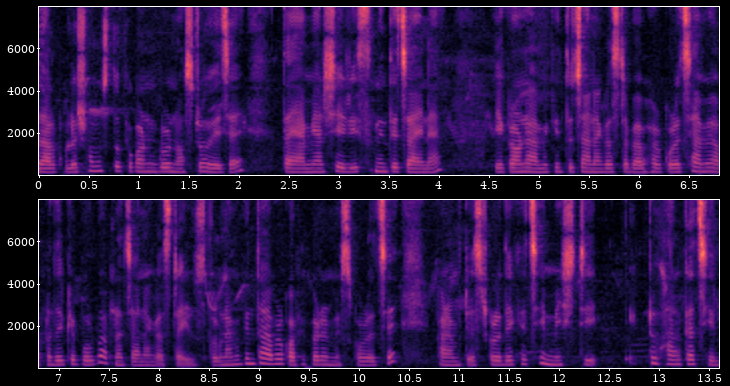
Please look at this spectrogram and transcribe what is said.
জাল করলে সমস্ত উপকরণগুলো নষ্ট হয়ে যায়। তাই আমি আর সেই রিস্ক নিতে চাই না। এ কারণে আমি কিন্তু চায়না গাছটা ব্যবহার করেছি। আমি আপনাদেরকে বলব, আপনার চায়না গাছটা ইউজ করবেন। আমি কিন্তু আবার কফি পাউডার মিক্স করেছি, কারণ আমি টেস্ট করে দেখেছি, মিষ্টি একটু হালকা ছিল।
